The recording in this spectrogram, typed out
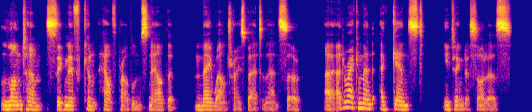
long-term significant health problems now that may well trace back to that, so I'd recommend against eating disorders.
